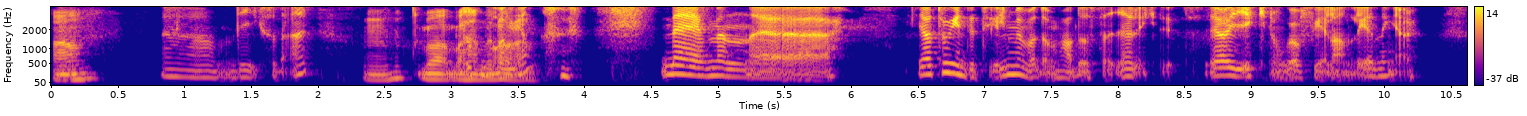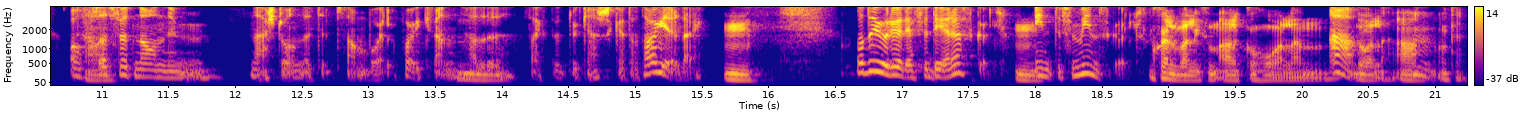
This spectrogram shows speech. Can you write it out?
Ja. Eh, Det gick sådär. Mm. Vad, vad hände då? Nej, men eh, jag tog inte till mig vad de hade att säga riktigt. Jag gick nog av fel anledningar. Oftast för att någon närstående, typ sambo eller pojkvän, hade sagt att du kanske ska ta tag i det där. Mm. Och då gjorde jag det för deras skull, inte för min skull. Själva liksom alkoholen Ja. då? Eller? Ja, okej.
